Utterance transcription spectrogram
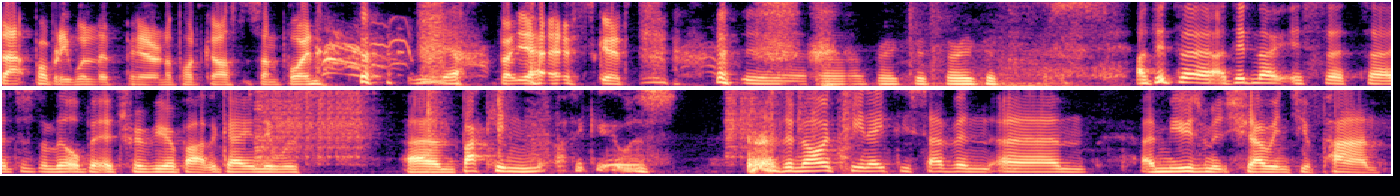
that probably will appear on a podcast at some point. Yeah. but yeah, it was good. Yeah, uh, very good, very good. I did. Uh, I did notice that uh, just a little bit of trivia about the game. There was um, back in, I think it was the 1987 um, amusement show in Japan.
